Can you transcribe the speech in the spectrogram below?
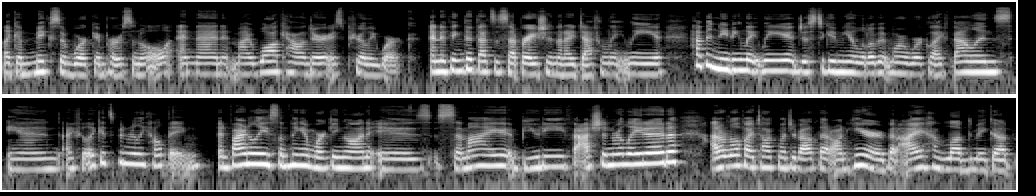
like a mix of work and personal, and then my wall calendar is purely work. And I think that that's a separation that I definitely have been needing lately just to give me a little bit more work life balance, and I feel like it's been really helping. And finally, something I'm working on is semi beauty fashion related. I don't know if I talk much about that on here, but I have loved makeup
